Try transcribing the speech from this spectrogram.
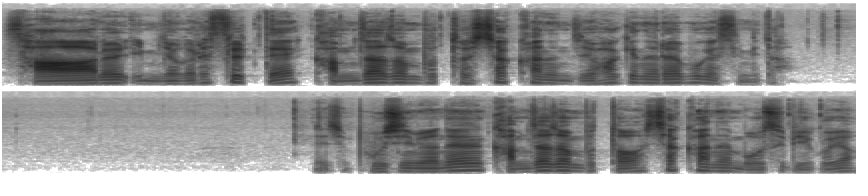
4를 입력을 했을 때 감자전부터 시작하는지 확인을 해 보겠습니다. 네, 지금 보시면은 감자전부터 시작하는 모습이고요.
